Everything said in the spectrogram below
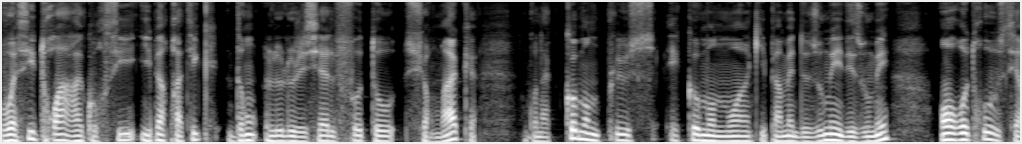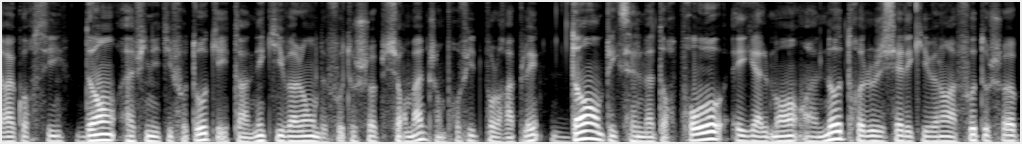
Voici trois raccourcis hyper pratiques dans le logiciel photo sur Mac. Donc on a commande plus et commande moins qui permettent de zoomer et dézoomer. On retrouve ces raccourcis dans Affinity Photo, qui est un équivalent de Photoshop sur Mac, j'en profite pour le rappeler. Dans Pixelmator Pro, également un autre logiciel équivalent à Photoshop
